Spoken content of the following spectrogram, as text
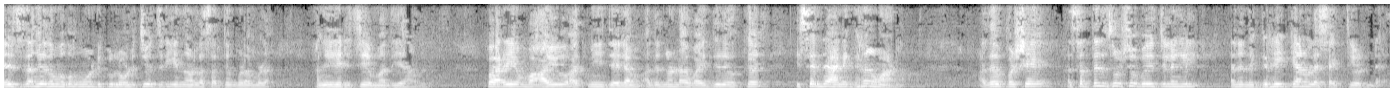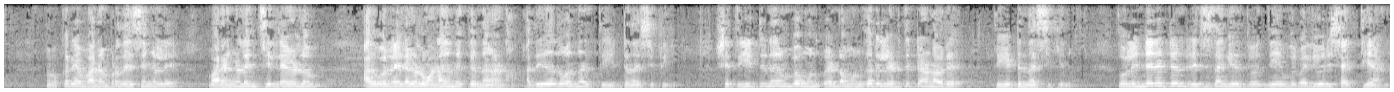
ഡിജിറ്റൽ സാങ്കേതിക മുഖം മൂടിക്കുള്ള ഒളിച്ചു വെച്ചിരിക്കുന്നുള്ള സത്യം കൂടെ നമ്മൾ അംഗീകരിച്ചേ മതിയാവുള്ളൂ. ഇപ്പം അറിയാം വായു അഗ്നി ജലം അതിൽ നിന്നുള്ള വൈദ്യുതിയൊക്കെ ഈശ്വരന്റെ അനുഗ്രഹമാണ്. അത് പക്ഷേ സത്യത്തിൽ സൂക്ഷിച്ച് ഉപയോഗിച്ചില്ലെങ്കിൽ അതിനെ നിഗ്രഹിക്കാനുള്ള ശക്തിയുണ്ട്. നമുക്കറിയാം വനം പ്രദേശങ്ങളിൽ മരങ്ങളും ചില്ലകളും അതുപോലെ ഇലകളും ഉണങ്ങി നിൽക്കുന്ന കാണാം. അത് ഇത് വന്ന് അത് തീയിട്ട് നശിപ്പിക്കും. പക്ഷെ തീയിട്ടിന് മുമ്പ് വേണ്ട മുൻകരുതൽ എടുത്തിട്ടാണ് അവർ തീയിട്ട് നശിക്കുന്നത്. അതുപോലെ ഇന്റർനെറ്റും രജി സംഗീത വലിയൊരു ശക്തിയാണ്.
